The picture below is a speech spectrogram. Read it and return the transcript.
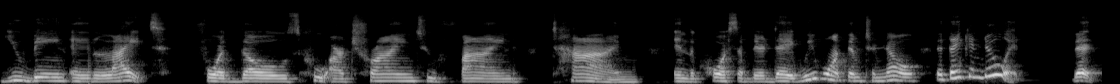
you being a light for those who are trying to find time in the course of their day. We want them to know that they can do it. That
